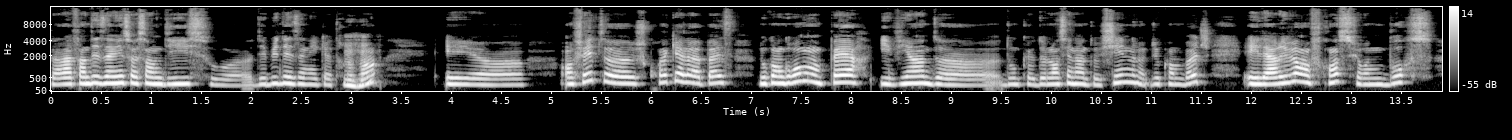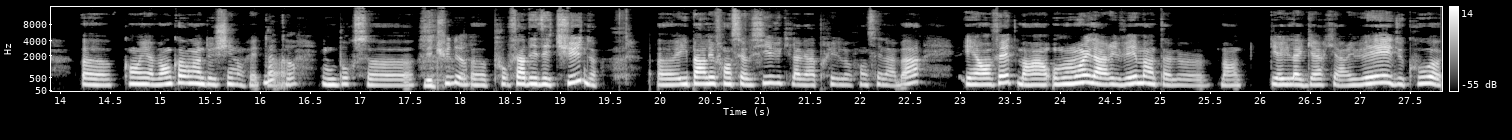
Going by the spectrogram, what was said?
vers la fin des années 70 ou début des années 80 Mhm. et en fait euh, je crois qu'à la base donc en gros mon père il vient de donc de l'ancienne Indochine du Cambodge et il est arrivé en France sur une bourse euh, quand il y avait encore l'Indochine en fait euh, D'accord. une bourse euh, D'études euh, pour faire des études. Euh, il parlait français aussi, vu qu'il avait appris le français là-bas. Et en fait, ben, au moment où il est arrivé, ben, t'as le, ben, il y a eu la guerre qui est arrivée, et du coup, euh,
